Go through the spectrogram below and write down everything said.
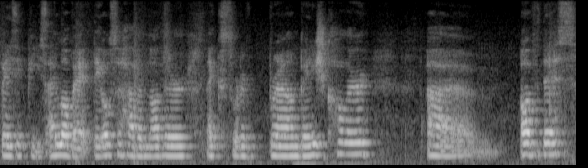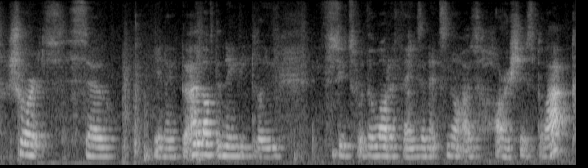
basic piece. I love it. They also have another like sort of brown beige color um, of this shorts so you know but I love the navy blue it suits with a lot of things and it's not as harsh as black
